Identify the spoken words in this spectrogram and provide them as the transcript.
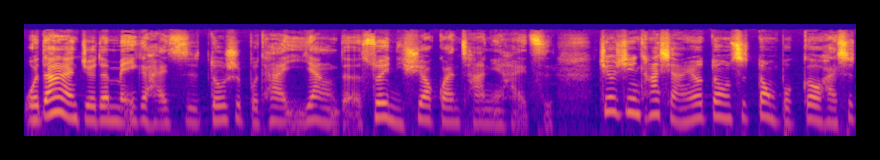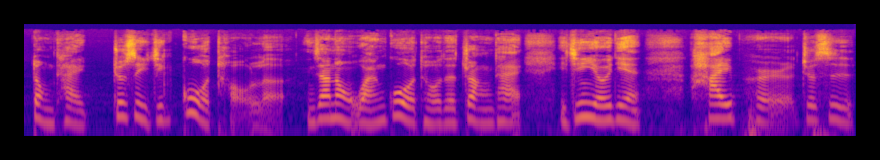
我当然觉得每一个孩子都是不太一样的，所以你需要观察你孩子究竟他想要动是动不够，还是动太就是已经过头了。你知道那种玩过头的状态，已经有一点 hyper，就是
